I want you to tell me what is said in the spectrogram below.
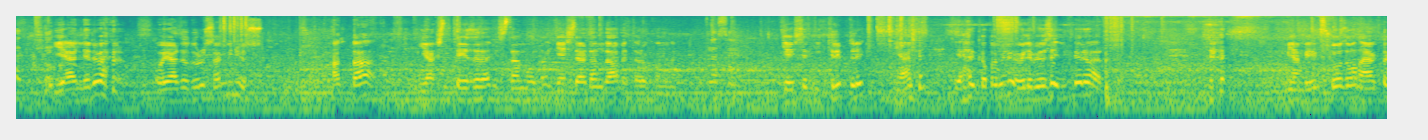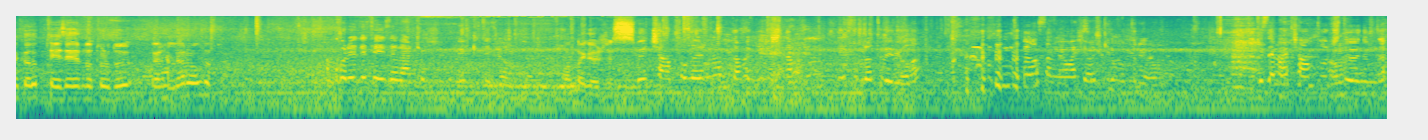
yerleri var. O yerde durursan biniyorsun. Hatta yaşlı teyzeler İstanbul'da gençlerden daha beter o konuda. Nasıl? Gençleri ittirip direkt yani yer kapabiliyor. Öyle bir özellikleri var. yani benim çoğu zaman ayakta kalıp teyzelerin oturduğu dönemler oldu. Kore'de teyzeler çok ürkütücü oluyor. Onu da göreceğiz. Böyle çantalarını daha girişten fırlatı veriyorlar. Sonra yavaş yavaş girip oturuyorlar. İki sefer çanta uçtu önümde.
